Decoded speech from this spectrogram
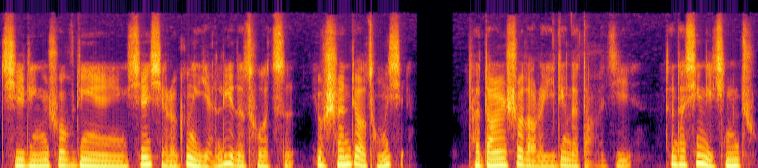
麒麟说不定先写了更严厉的措辞，又删掉重写。他当然受到了一定的打击，但他心里清楚，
